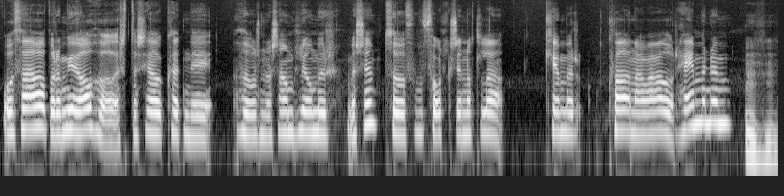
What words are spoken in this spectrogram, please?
Og það var bara mjög áhugavert að sjá hvernig það var svona samhljómur með sumt. Þó fólk sem náttúrulega kemur hvaðan af áður heiminum. Mm -hmm.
